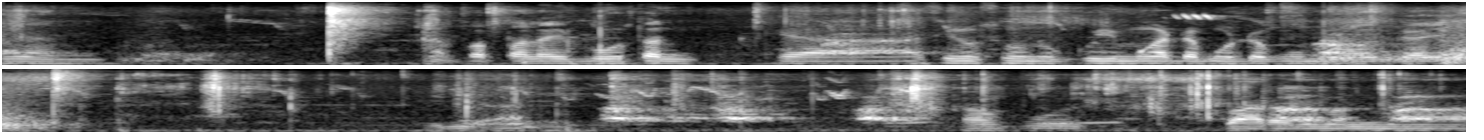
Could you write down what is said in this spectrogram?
Ayan. Napapalaibutan. Kaya sinusunog ko yung mga damo-damo mga guys. Ayan. Tapos para naman ma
